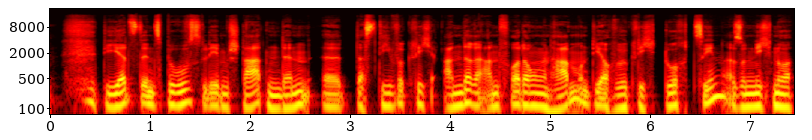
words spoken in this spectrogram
die jetzt ins Berufsleben starten, denn äh, dass die wirklich andere Anforderungen haben und die auch wirklich durchziehen. Also nicht nur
